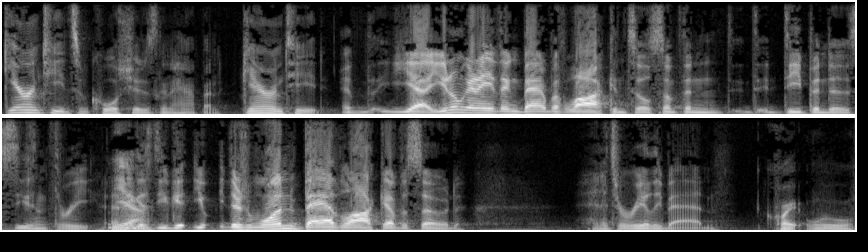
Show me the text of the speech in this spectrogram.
guaranteed some cool shit is going to happen. Guaranteed. Yeah, you don't get anything bad with Locke until something d- deep into season three. I Yeah. you get you, there's one bad Locke episode, and it's really bad. Quite. Ooh,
